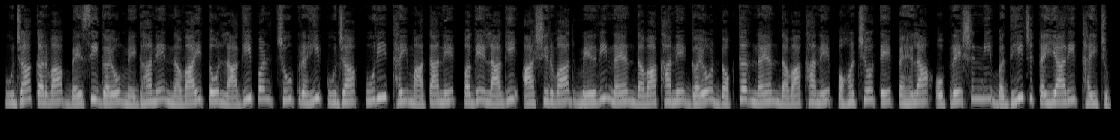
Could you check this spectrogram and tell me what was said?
પૂજા કરવા બેસી ગયો. મેઘાને નવાઈ તો લાગી, પણ ચૂપ રહી પૂજા પૂરી થઈ. માતાને પગે લાગી આશીર્વાદ મેળવી નયન દવાખાને ગયો. ડોક્ટર નયન દવાખાને પહોંચ્યો. તે પહેલા ઓપરેશનની બધી જ તૈયારી થઈ ચૂકી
